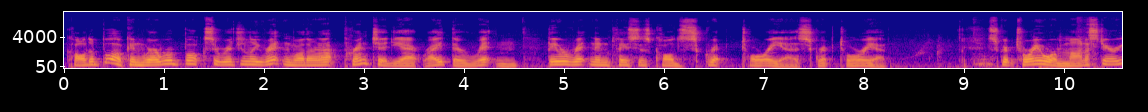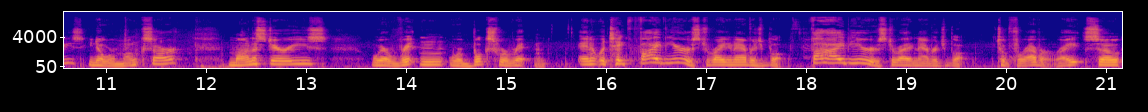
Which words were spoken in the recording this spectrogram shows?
Called a book. And where were books originally written? Well, they're not printed yet, right? They're written. They were written in places called scriptoria. Scriptoria. Scriptoria were monasteries. You know where monks are? Monasteries where written where books were written and it would take five years to write an average book. Five years to write an average book. Took forever, right? So,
